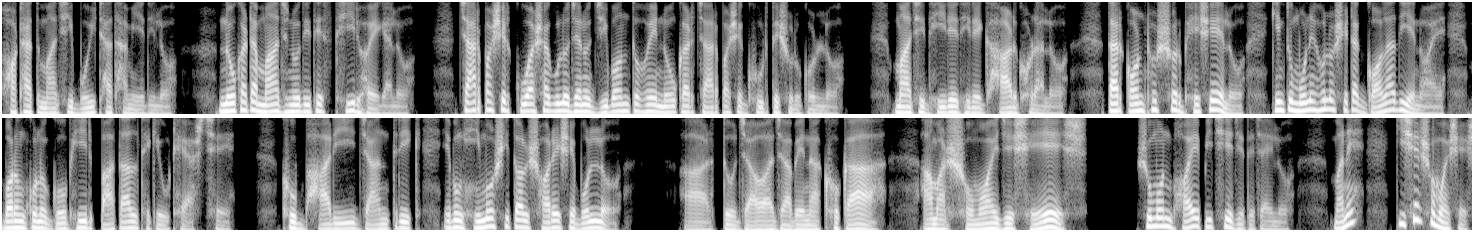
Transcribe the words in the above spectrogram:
হঠাৎ মাঝি বৈঠা থামিয়ে দিল। নৌকাটা মাঝ নদীতে স্থির হয়ে গেল। চারপাশের কুয়াশাগুলো যেন জীবন্ত হয়ে নৌকার চারপাশে ঘুরতে শুরু করল। মাঝি ধীরে ধীরে ঘাড় ঘোরাল। তার কণ্ঠস্বর ভেসে এলো, কিন্তু মনে হলো সেটা গলা দিয়ে নয়, বরং কোনো গভীর পাতাল থেকে উঠে আসছে। খুব ভারী, যান্ত্রিক এবং হিমশীতল স্বরে সে বলল, আর তো যাওয়া যাবে না খোকা, আমার সময় যে শেষ। সুমন ভয়ে পিছিয়ে যেতে চাইল মানে কিসের সময় শেষ?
